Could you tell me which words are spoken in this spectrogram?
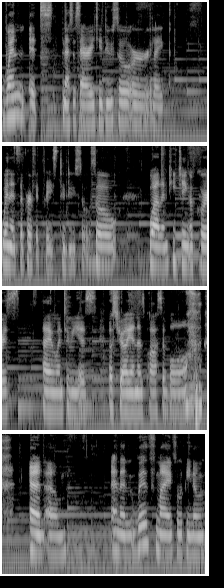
when it's necessary to do so, or like when it's the perfect place to do so. So while I'm teaching, of course, I want to be as Australian as possible, and um, and then with my Filipino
